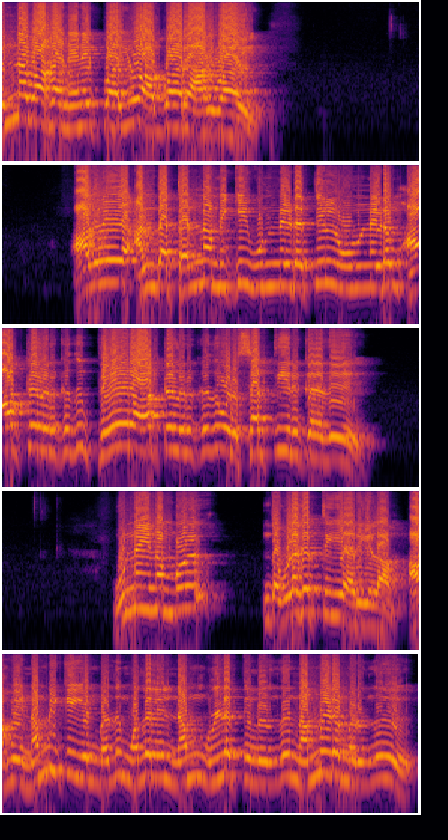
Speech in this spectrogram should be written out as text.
என்னவாக நினைப்பாயோ அவ்வாறு ஆழ்வாய் ஆகவே அந்த தன்னம்பிக்கை உன்னிடத்தில் உன்னிடம் ஆற்றல் இருக்குது பேராற்றல் இருக்குது ஒரு சக்தி இருக்கிறது. உன்னை நம்பு இந்த உலகத்தையே அறியலாம். ஆகவே நம்பிக்கை என்பது முதலில் நம் உள்ளத்திலிருந்து நம்மிடமிருந்து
